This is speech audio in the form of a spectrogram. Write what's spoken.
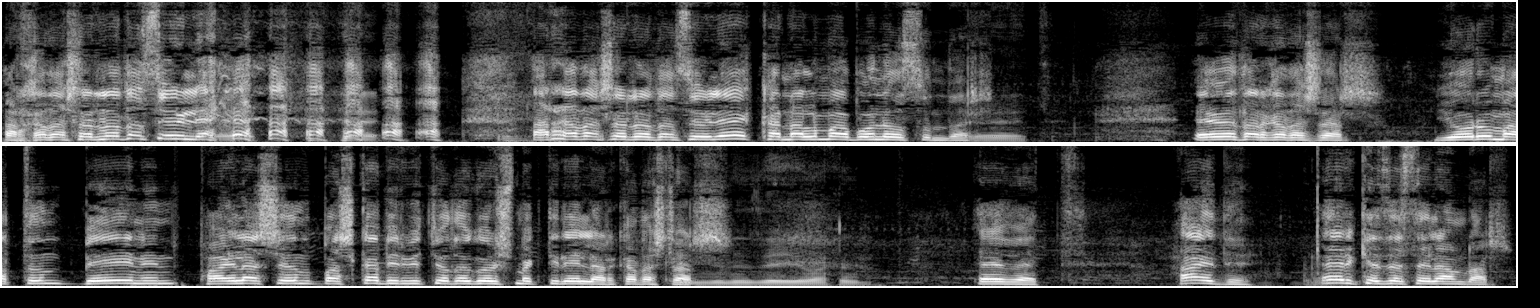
Arkadaşlarına da söyle. Arkadaşlarına da söyle kanalıma abone olsunlar. Evet. Evet arkadaşlar. Yorum atın, beğenin, paylaşın. Başka bir videoda görüşmek dileğiyle arkadaşlar. Kendinize iyi bakın. Evet. Haydi. Herkese selamlar.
